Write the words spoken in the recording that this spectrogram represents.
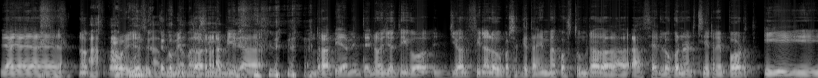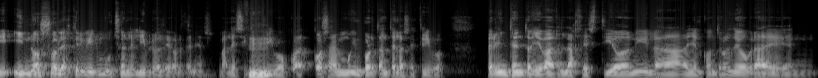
Ya, ya, ya, ya. No, ah, yo te comento rápida, rápidamente. No, yo te digo, yo al final lo que pasa es que también me he acostumbrado a hacerlo con Archive Report y, no suelo escribir mucho en el libro de órdenes, ¿vale? Sí que escribo cosas muy importantes, las escribo, pero intento llevar la gestión y, la, y el control de obra en,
